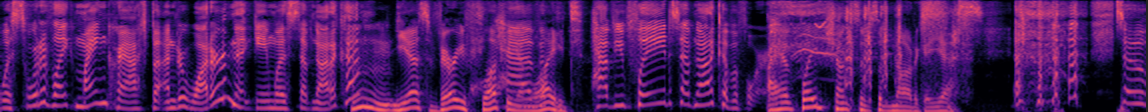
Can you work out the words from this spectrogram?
was sort of like Minecraft but underwater. And that game was Subnautica. Mm, yes, very fluffy have, and light. Have you played Subnautica before? I have played chunks of Subnautica. Yes. so,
